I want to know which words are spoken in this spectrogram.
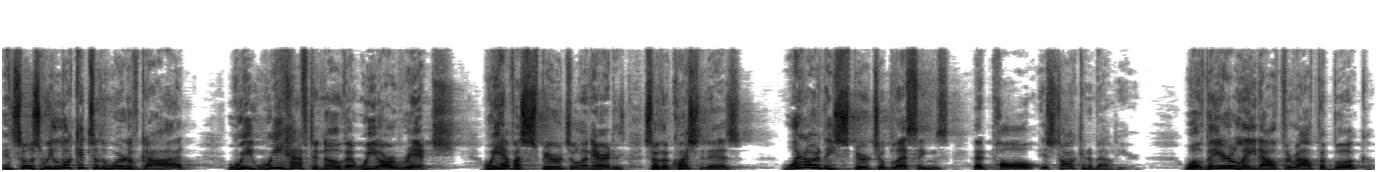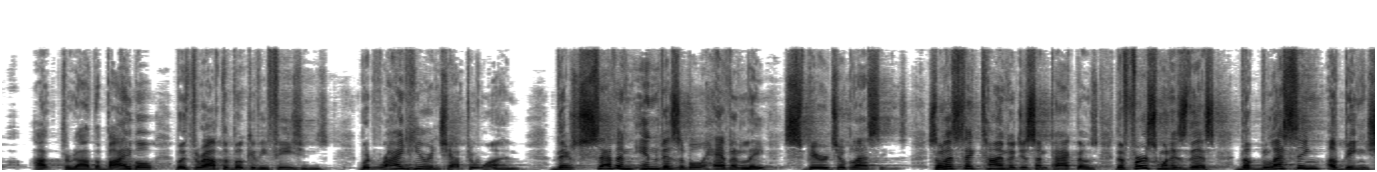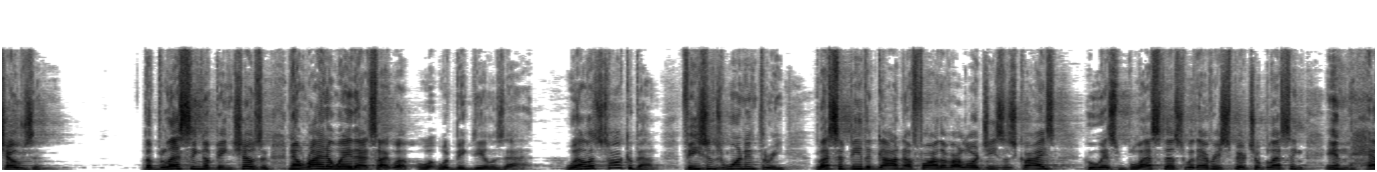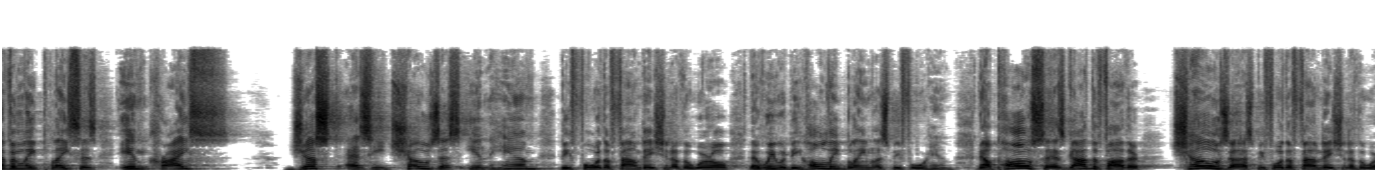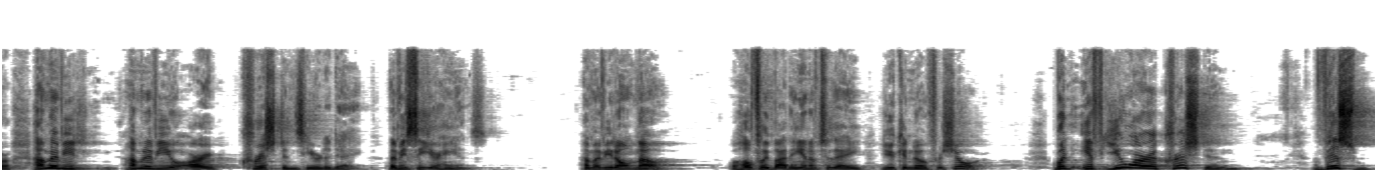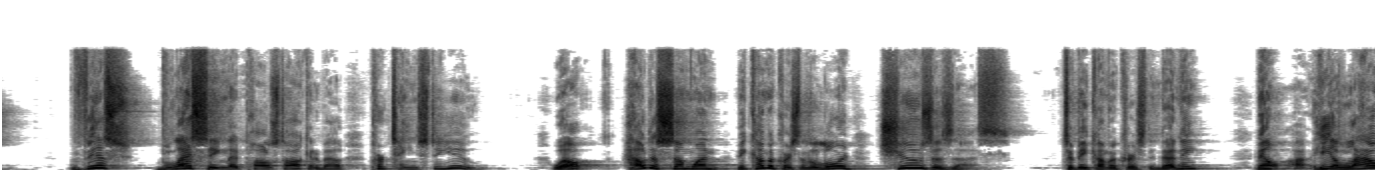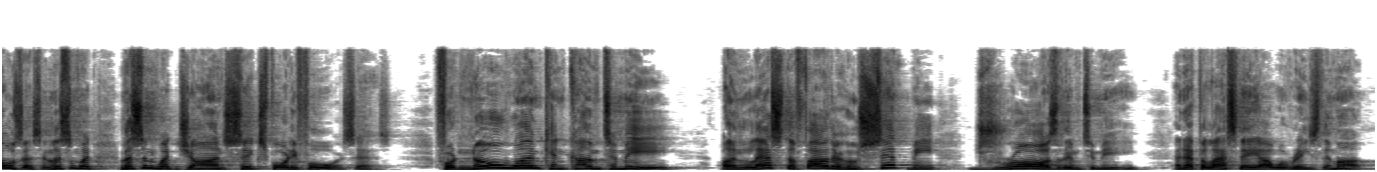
And so, as we look into the Word of God, we we have to know that we are rich. We have a spiritual inheritance. So the question is, what are these spiritual blessings that Paul is talking about here? Well, they are laid out throughout the book, throughout the Bible, but throughout the book of Ephesians. But right here in chapter one, there's seven invisible heavenly spiritual blessings. So let's take time to just unpack those. The first one is this, the blessing of being chosen. The blessing of being chosen. Now, right away, that's like, well, what, what big deal is that? Well, let's talk about it. Ephesians 1 and 3. Blessed be the God and our Father of our Lord Jesus Christ, who has blessed us with every spiritual blessing in heavenly places in Christ, just as he chose us in him before the foundation of the world, that we would be wholly blameless before him. Now, Paul says God the Father chose us before the foundation of the world. How many of you, how many of you are Christians here today? Let me see your hands. How many of you don't know? Well, hopefully by the end of today, you can know for sure. But if you are a Christian, this, this blessing that Paul's talking about pertains to you. Well, how does someone become a Christian? The Lord chooses us to become a Christian, doesn't he? Now, uh, he allows us, and listen what, listen what John 6 44 says. For no one can come to me unless the Father who sent me draws them to me, and at the last day I will raise them up.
